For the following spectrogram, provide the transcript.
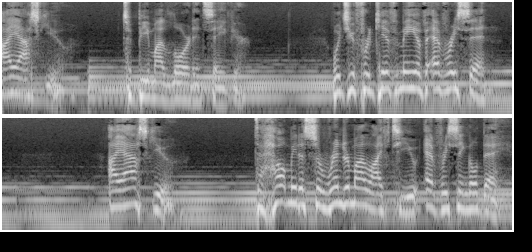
I ask you to be my Lord and Savior. Would you forgive me of every sin? I ask you to help me to surrender my life to you every single day.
